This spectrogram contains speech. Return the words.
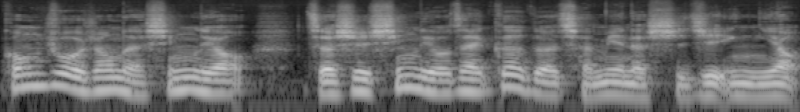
工作中的心流，则是心流在各个层面的实际应用。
